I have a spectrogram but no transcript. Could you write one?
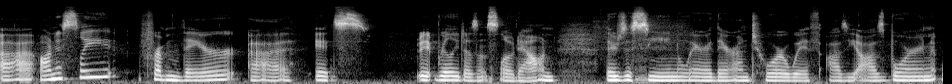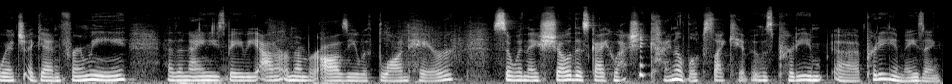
uh, honestly, from there, uh, it's it really doesn't slow down. There's a scene where they're on tour with Ozzy Osbourne, which again for me, as a '90s baby, I don't remember Ozzy with blonde hair. So when they show this guy who actually kind of looks like him, it was pretty uh, pretty amazing.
